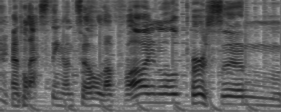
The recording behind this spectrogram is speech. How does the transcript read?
and lasting until the final person.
